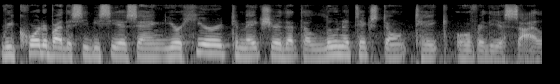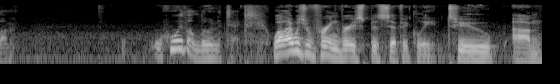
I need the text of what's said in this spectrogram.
recorded by the CBC as saying you're here to make sure that the lunatics don't take over the asylum. Who are the lunatics? Well, I was referring very specifically to um,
